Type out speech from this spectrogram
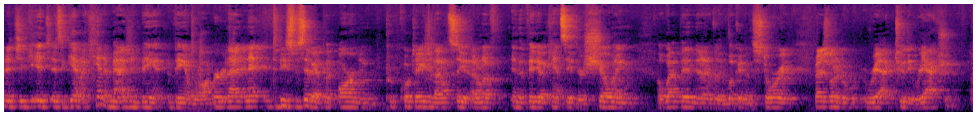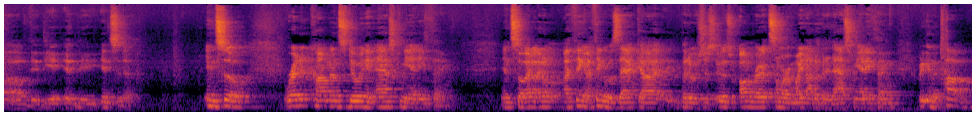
But it's, it's, again, I can't imagine being a, being a robber. And, I, and to be specific, I put armed in quotations. I don't see. I don't know if in the video I can't see if they're showing a weapon. And I really look into the story. But I just wanted to re- react to the reaction of the the, the incident. And so, Reddit comments doing an ask me anything. And so I, I don't. I think I think it was that guy, but it was just it was on Reddit somewhere. It might not have been an ask me anything. But again, the top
